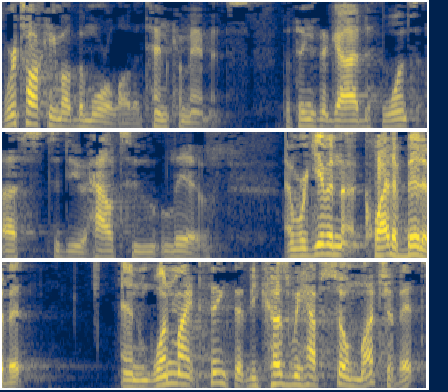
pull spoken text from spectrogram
we're talking about the moral law, the Ten Commandments, the things that God wants us to do, how to live. And we're given quite a bit of it. And one might think that because we have so much of it,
